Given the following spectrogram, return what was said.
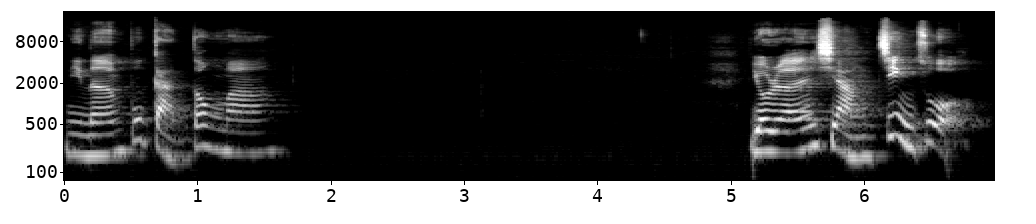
你能不感动吗？有人想静坐，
